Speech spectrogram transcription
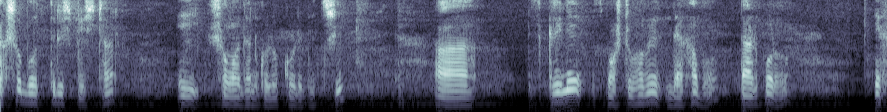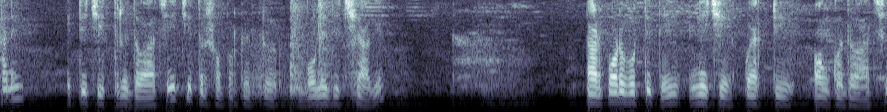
একশো বত্রিশ পৃষ্ঠার এই সমাধানগুলো করে দিচ্ছি। স্ক্রিনে স্পষ্টভাবে দেখাবো, তারপরও এখানে একটি চিত্র দেওয়া আছে চিত্র সম্পর্কে একটু বলে দিচ্ছি আগে। তার পরবর্তীতে নিচে কয়েকটি অঙ্ক দেওয়া আছে,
